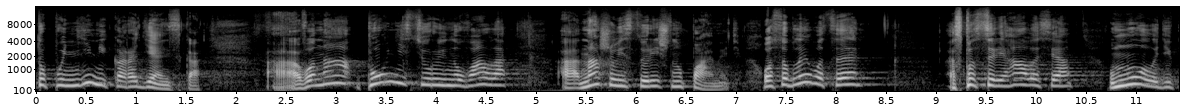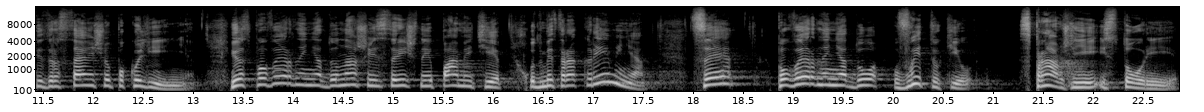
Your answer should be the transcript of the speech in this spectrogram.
топоніміка радянська, е, вона повністю руйнувала нашу історичну пам'ять. Особливо це спостерігалося у молоді підростаючого покоління. І ось повернення до нашої історичної пам'яті у Дмитра Креміня це повернення до витоків справжньої історії,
